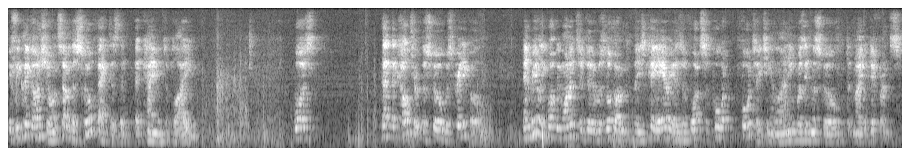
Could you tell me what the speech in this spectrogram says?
If we click on, Sean, some of the school factors that, that came into play was that the culture of the school was critical and really what we wanted to do was look on these key areas of what support for teaching and learning was in the school that made a difference.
